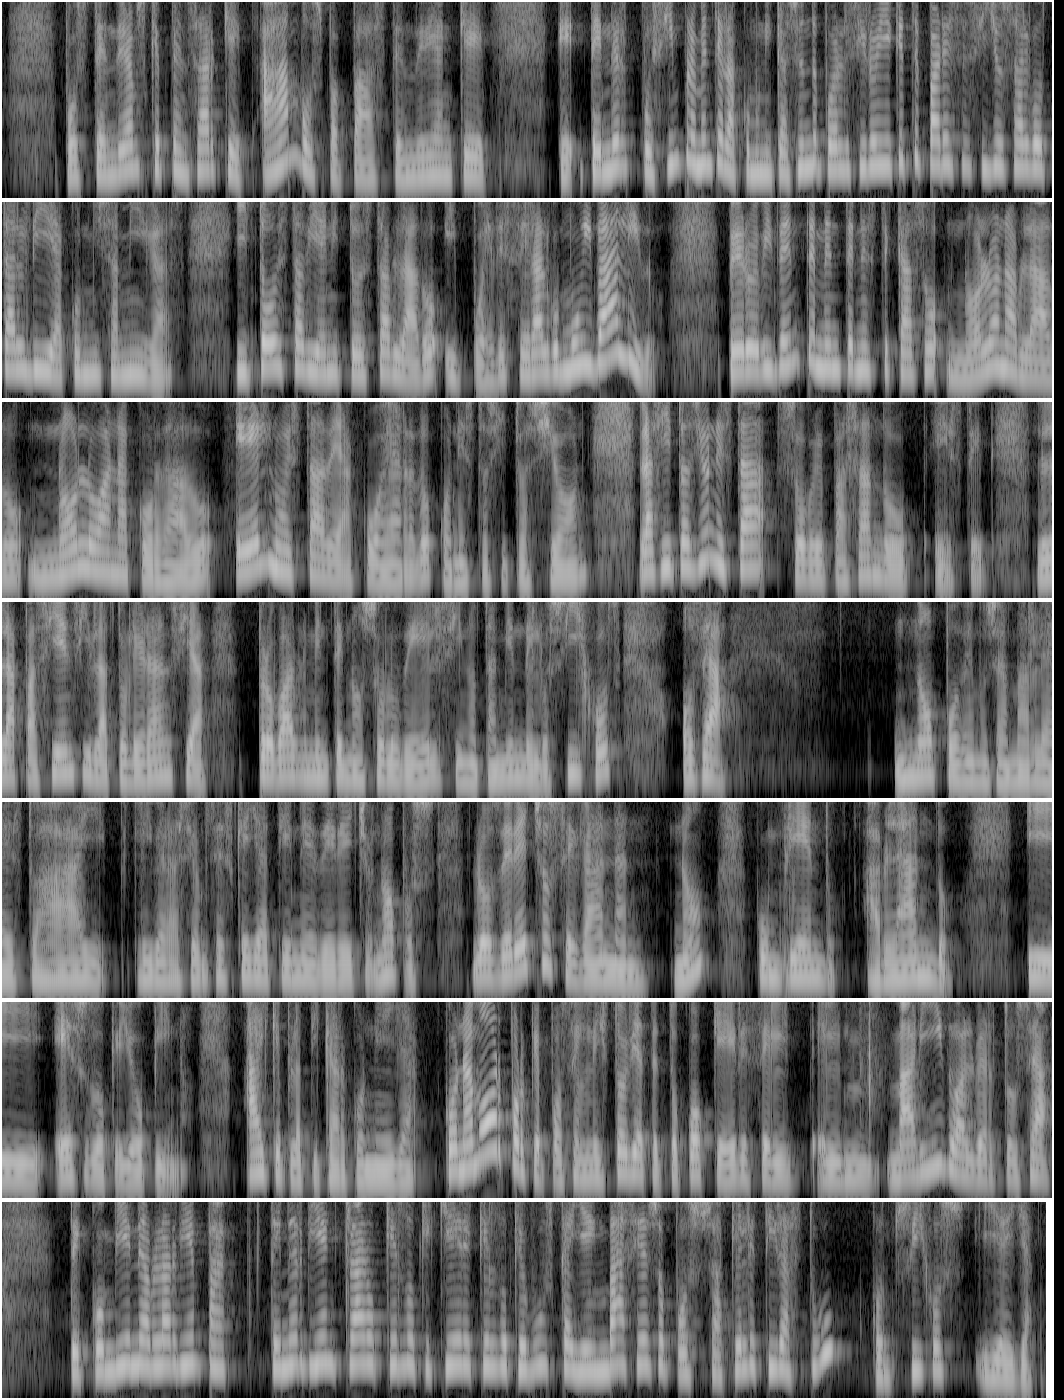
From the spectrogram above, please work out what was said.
pues tendríamos que pensar que ambos papás tendrían que eh, tener pues simplemente la comunicación de poder decir, oye, ¿qué te parece si yo salgo tal día con mis amigas y todo está bien y todo está hablado y puede ser algo muy válido? Pero evidentemente en este caso no lo han hablado, no lo han acordado, él no está de acuerdo con esta situación, la situación está sobrepasando este, la paciencia y la tolerancia probablemente no solo de él, sino también de los hijos. O sea, no podemos llamarle a esto, ay, liberación, pues es que ella tiene derecho. No, pues los derechos se ganan, ¿no? Cumpliendo, hablando. Y eso es lo que yo opino. Hay que platicar con ella, con amor, porque pues en la historia te tocó que eres el, el marido, Alberto. O sea, te conviene hablar bien para tener bien claro qué es lo que quiere, qué es lo que busca. Y en base a eso, pues, ¿a qué le tiras tú con tus hijos y ella?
